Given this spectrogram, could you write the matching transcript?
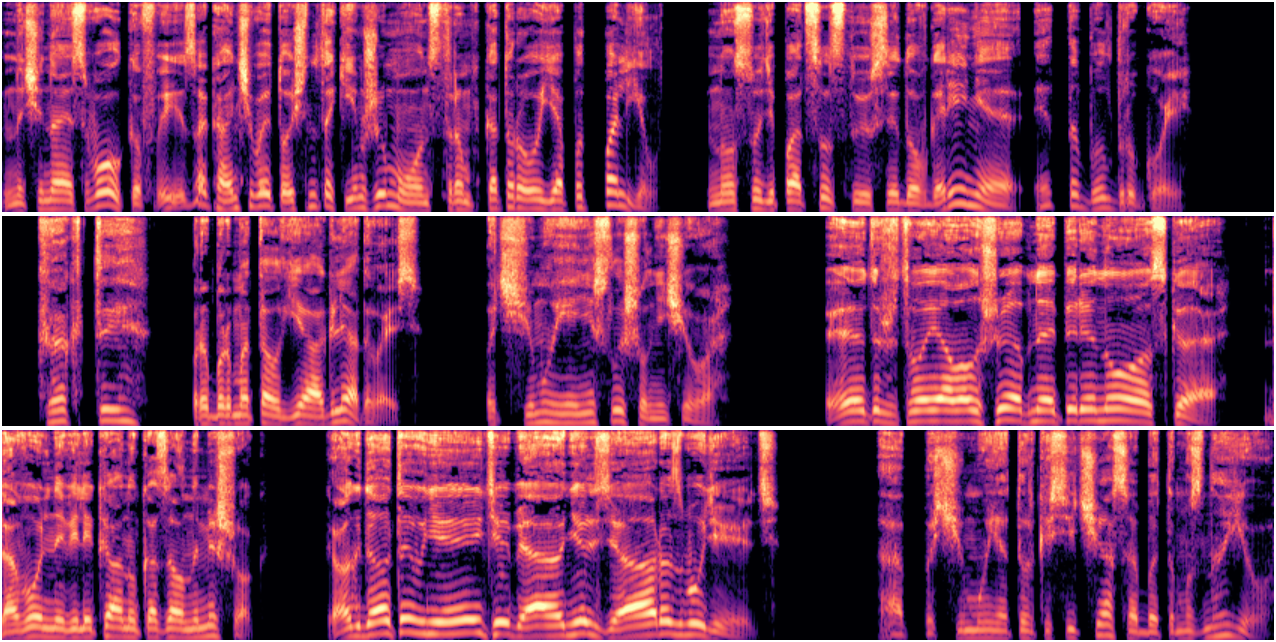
начиная с волков и заканчивая точно таким же монстром, которого я подпалил. Но, судя по отсутствию следов горения, это был другой. «Как ты?» — пробормотал я, оглядываясь. «Почему я не слышал ничего?» «Это же твоя волшебная переноска!» — довольный великан указал на мешок. «Когда ты в ней, тебя нельзя разбудить!» «А почему я только сейчас об этом узнаю?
